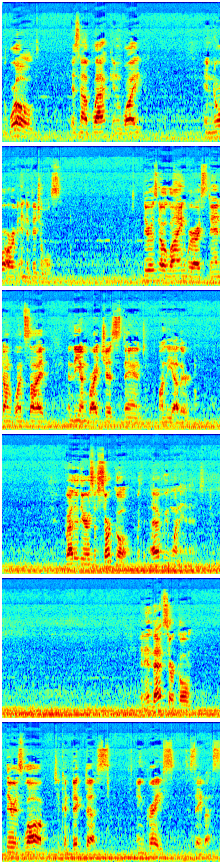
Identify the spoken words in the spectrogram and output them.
The world is not black and white, and nor are individuals. There is no line where I stand on one side and the unrighteous stand on the other. Rather, there is a circle with everyone in it. And in that circle, there is law to convict us and grace to save us.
